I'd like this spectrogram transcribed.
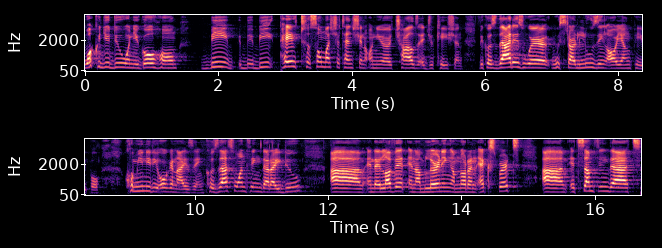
what could you do when you go home be, be, be, pay so much attention on your child's education because that is where we start losing our young people. Community organizing, because that's one thing that I do um, and I love it and I'm learning, I'm not an expert. Um, it's something that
